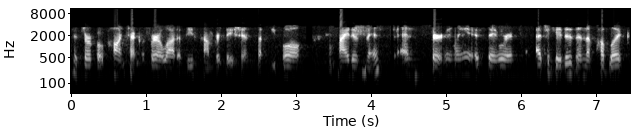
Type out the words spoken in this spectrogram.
historical context for a lot of these conversations that people might have missed. And certainly, if they were educated in the public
